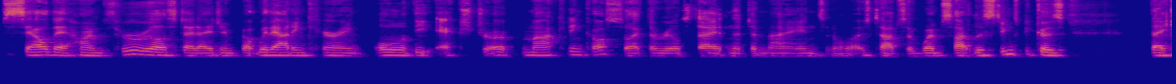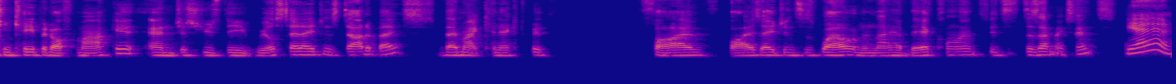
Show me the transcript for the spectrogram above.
sell their home through a real estate agent, but without incurring all of the extra marketing costs, so like the real estate and the domains and all those types of website listings, because they can keep it off market and just use the real estate agent's database. They might connect with five buyers agents as well, and then they have their clients. It's, does that make sense? Yeah.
